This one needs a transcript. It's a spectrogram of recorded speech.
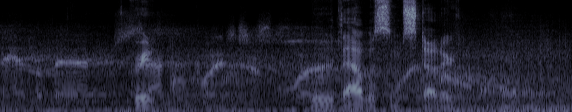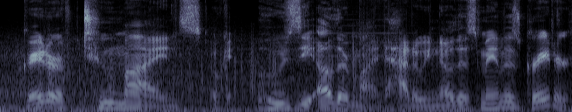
and the man who Great. sacrificed his life. Ooh, that was some stutter. Greater of two minds. Okay, who's the other mind? How do we know this man is greater?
